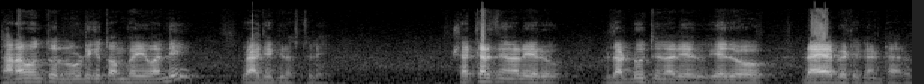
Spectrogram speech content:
ధనవంతులు నూటికి తొంభై మంది వ్యాధిగ్రస్తులే. చక్కెర తినలేరు. లడ్డూ తినలేరు ఏదో డయాబెటిక్ అంటారు.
